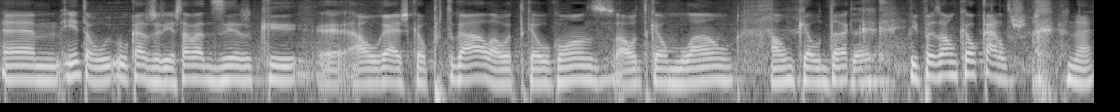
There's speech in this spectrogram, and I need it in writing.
Ahm, e então o, o Carlos Jaria estava a dizer que eh, há um gajo que é o Portugal, há outro que é o Gonzo, há outro que é o Melão, há um que é o Duck, Duck. e depois há um que é o Carlos, não é?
